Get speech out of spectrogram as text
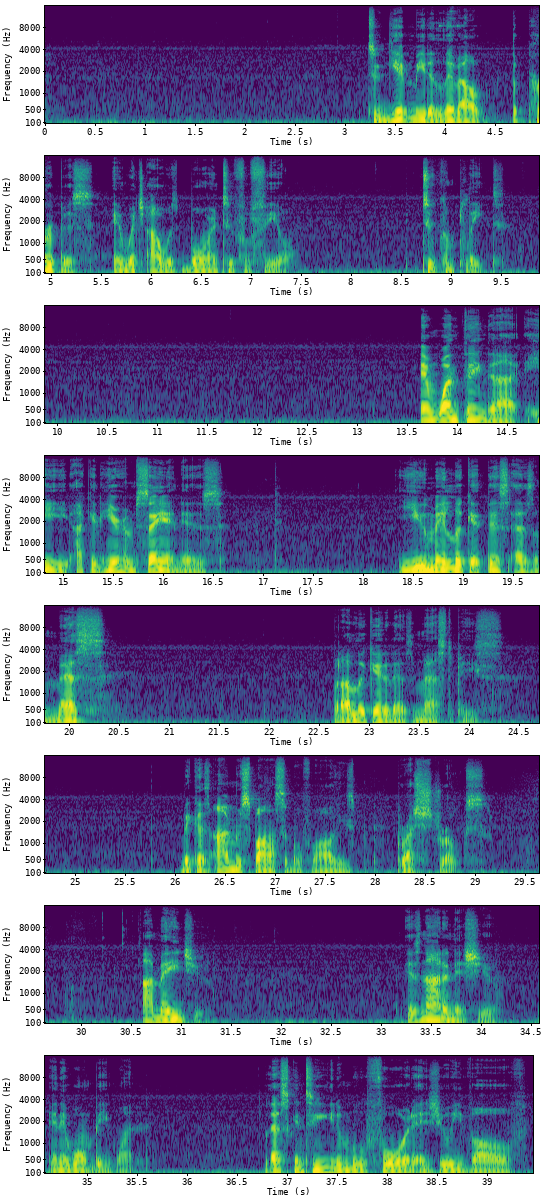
to get me to live out the purpose in which I was born to fulfill, to complete. And one thing that I he I can hear him saying is you may look at this as a mess but I look at it as a masterpiece because I'm responsible for all these brush strokes. I made you. It's not an issue, and it won't be one. Let's continue to move forward as you evolve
